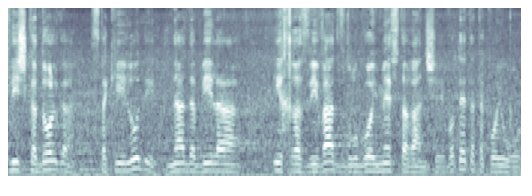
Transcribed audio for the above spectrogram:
слишком долго с такими людьми, надо было их развивать в другое место раньше. Вот это такой урок.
